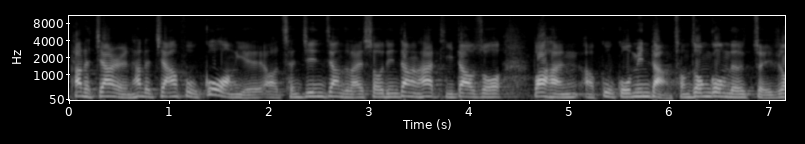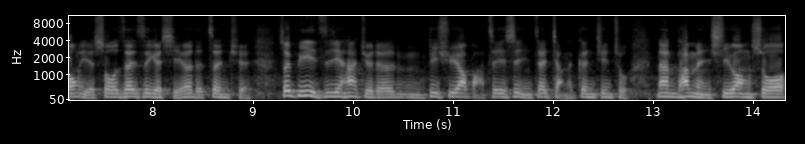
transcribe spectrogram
他的家人，他的家父过往也啊曾经这样子来收听，当然他提到说，包含啊国国民党从中共的嘴中也说这是一个邪恶的政权，所以彼此之间他觉得嗯必须要把这些事情再讲得更清楚。那他们希望说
